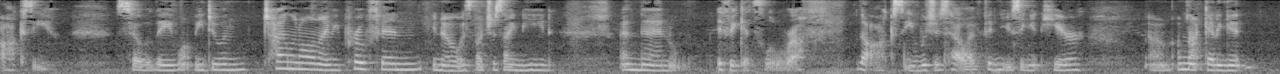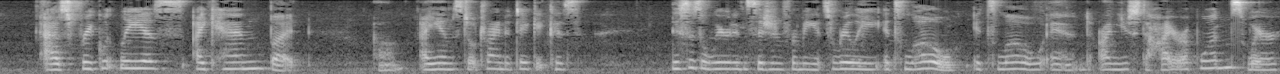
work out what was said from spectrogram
oxy. So they want me doing Tylenol and ibuprofen, you know, as much as I need. And then if it gets a little rough, the oxy, which is how I've been using it here. Um, I'm not getting it as frequently as I can, but um, I am still trying to take it because this is a weird incision for me. It's really, it's low, it's low, and I'm used to higher up ones where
